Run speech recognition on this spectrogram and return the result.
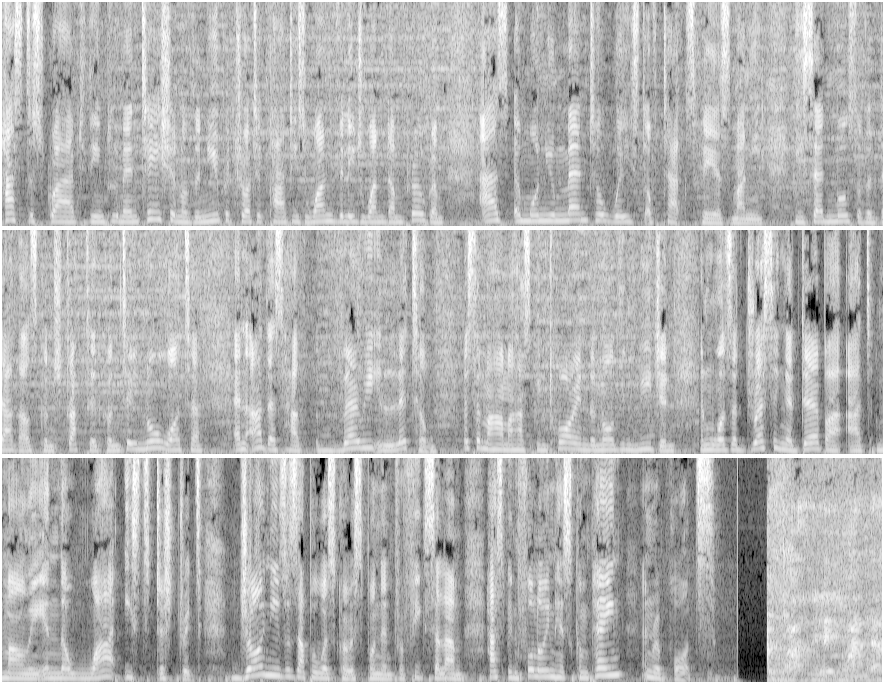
has described the implementation of the new Patriotic Party's One Village, One Dam program as a monumental waste of taxpayers' money. He said most of the dugouts constructed contain no water and others have very little. Mr. Mahama has been touring the northern region and was addressing a durbar at Maui in the Wa East District. Joy News' Upper West correspondent Rafiq Salam has been following his campaign and reports one village wonder.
